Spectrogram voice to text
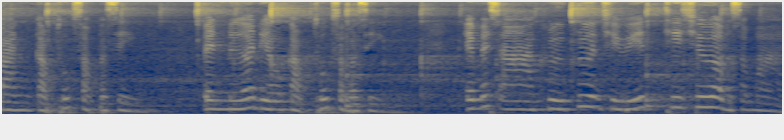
กันกับทุกสรรพสิ่ง เป็นเนื้อเดียวกับทุกสรรพสิ่ง MSR คือคลื่นชีวิตที่เชื่อมสมาน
